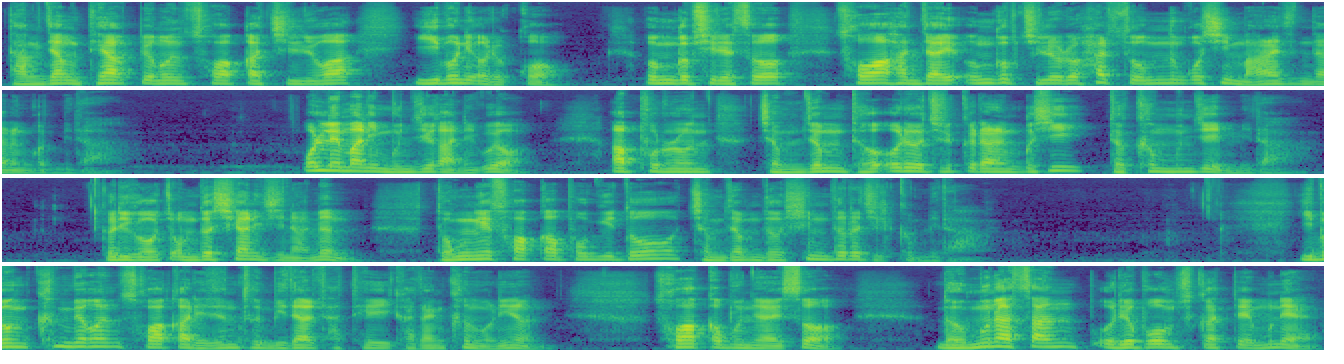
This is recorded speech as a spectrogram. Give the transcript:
당장 대학병원 소아과 진료와 입원이 어렵고 응급실에서 소아 환자의 응급 진료를 할 수 없는 곳이 많아진다는 겁니다. 원래만이 문제가 아니고요. 앞으로는 점점 더 어려워질 거라는 것이 더 큰 문제입니다. 그리고 좀 더 시간이 지나면 동네 소아과 보기도 점점 더 힘들어질 겁니다. 이번 큰 병원 소아과 레전트 미달 사태의 가장 큰 원인은 소아과 분야에서 너무나 싼 의료보험 수가 때문에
